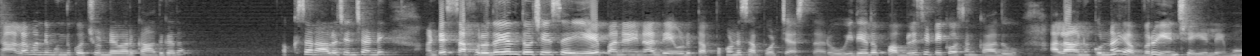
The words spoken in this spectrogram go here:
చాలామంది ముందుకు వచ్చి ఉండేవారు కాదు కదా? ఒక్కసారి ఆలోచించండి. అంటే సహృదయంతో చేసే ఏ పని అయినా దేవుడు తప్పకుండా సపోర్ట్ చేస్తారు. ఇదేదో పబ్లిసిటీ కోసం కాదు. అలా అనుకున్నా ఎవ్వరూ ఏం చేయలేము.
